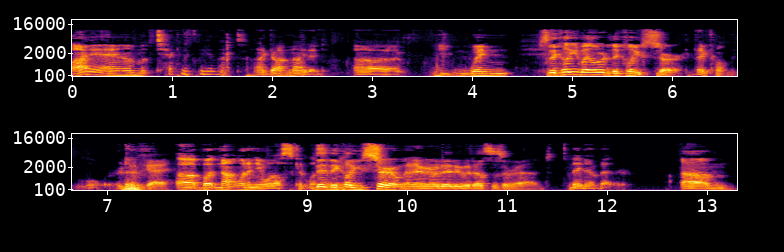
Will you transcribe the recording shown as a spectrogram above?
I am technically a knight. I got knighted. Uh, y- when So they call you my lord, or they call you sir? they call me lord. Okay. Uh, but not when anyone else can They, listen. they call you sir whenever anyone else is around. They know better. Um,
